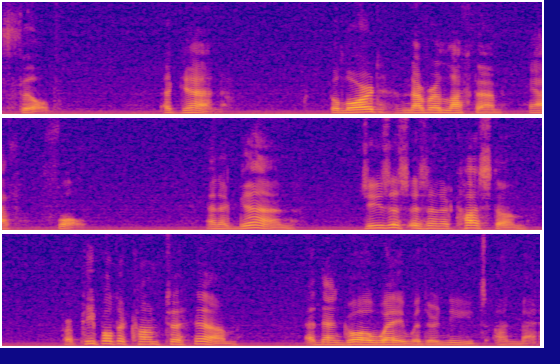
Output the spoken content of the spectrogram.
filled. Again, the Lord never left them half full. And again, Jesus isn't accustomed for people to come to him and then go away with their needs unmet.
